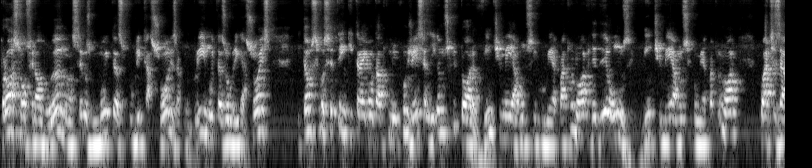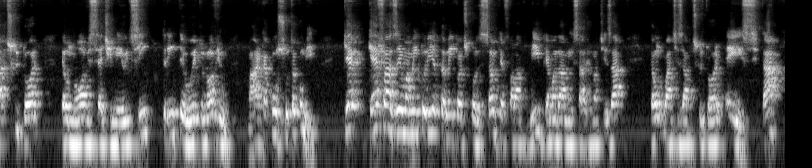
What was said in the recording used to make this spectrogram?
próximo ao final do ano, nós temos muitas publicações a cumprir, muitas obrigações. Então, se você tem que entrar em contato comigo com urgência, liga no escritório, 20615649, DDD 11, 20615649, o WhatsApp do escritório é o 97685-3891. Marca a consulta comigo. Quer, quer fazer uma mentoria também estou à disposição, quer falar comigo, quer mandar uma mensagem no WhatsApp, então o WhatsApp do escritório é esse, tá?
